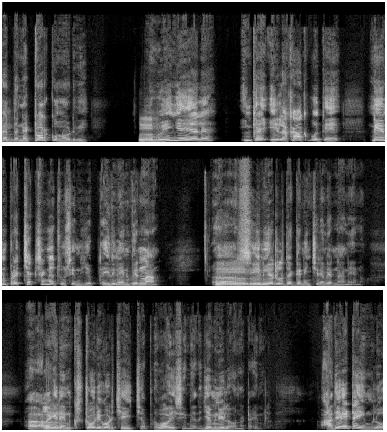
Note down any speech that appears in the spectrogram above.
పెద్ద నెట్వర్క్ ఉన్నోడివి నువ్వేం చేయాలి ఇంకా ఇలా కాకపోతే నేను ప్రత్యక్షంగా చూసింది చెప్తా ఇది నేను విన్నాను. సీనియర్ల దగ్గర నుంచి విన్నా నేను అలాగే. నేను స్టోరీ కూడా చేయించా అప్పుడు ఓవైసీ మీద జమినీలో ఉన్న టైంలో అదే టైంలో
